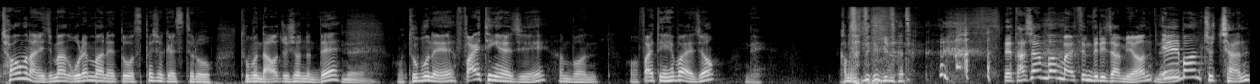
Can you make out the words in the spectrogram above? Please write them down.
처음은 아니지만 오랜만에 또 스페셜 게스트로 두 분 나와주셨는데 네. 어, 두 분의 파이팅 해야지 한번 어, 파이팅 해봐야죠. 네, 감사드립니다. 네, 다시 한번 말씀드리자면 네. 1번 주찬,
